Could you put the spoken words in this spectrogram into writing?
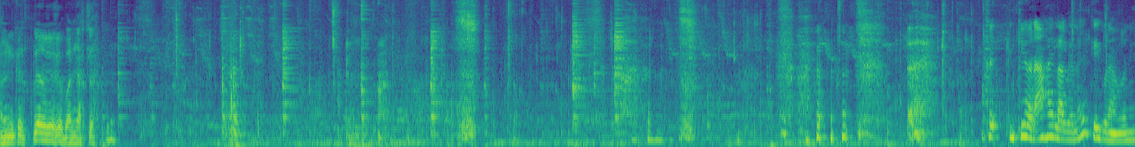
अनि के के के के भनिरहेको छ के हो? आँखै लाग्दैन है केही कुरामा पनि।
